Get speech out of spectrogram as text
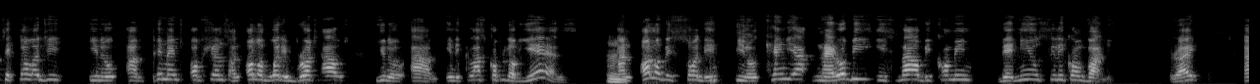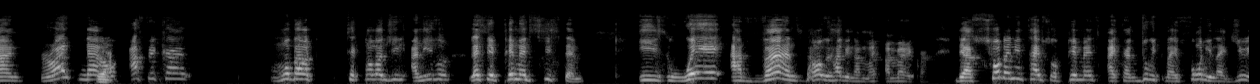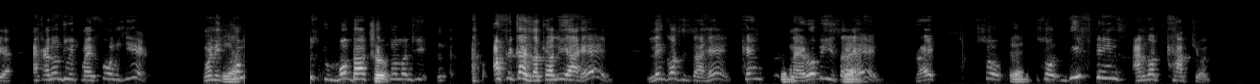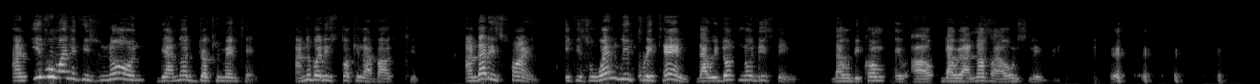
technology, you know, um, payment options and all of what it brought out, you know, um, in the last couple of years. Mm. And all of a sudden, you know, Kenya, Nairobi is now becoming the new Silicon Valley, right? And right now, yeah. Africa mobile technology and even, let's say, payment system is way advanced than what we have in America. There are so many types of payments I can do with my phone in Nigeria. I cannot do with my phone here. When it yeah. comes to mobile True. technology, Africa is actually ahead. Lagos is ahead. Ken, Nairobi is yeah. ahead, right? So, yeah. so these things are not captured, and even when it is known, they are not documented, and nobody is talking about it and that is fine. It is when we pretend that we don't know these things that we become uh, that we are not our own slavery.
